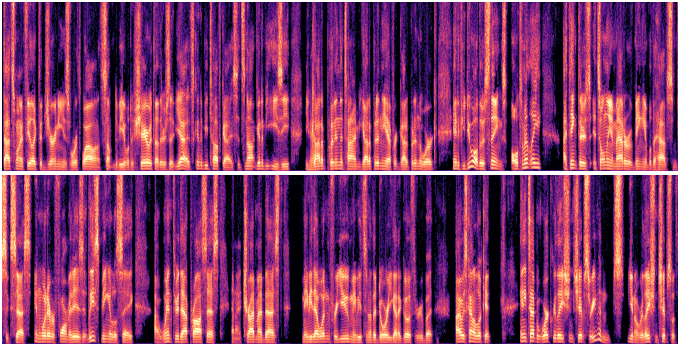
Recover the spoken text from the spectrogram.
that's when I feel like the journey is worthwhile and it's something to be able to share with others that yeah, it's going to be tough, guys. It's not going to be easy. You Yeah. got to put in the time, you got to put in the effort, got to put in the work. And if you do all those things, ultimately, I think there's it's only a matter of being able to have some success in whatever form it is, at least being able to say, I went through that process and I tried my best. Maybe that wasn't for you, maybe it's another door you got to go through, but I always kind of look at any type of work relationships or even you know relationships with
